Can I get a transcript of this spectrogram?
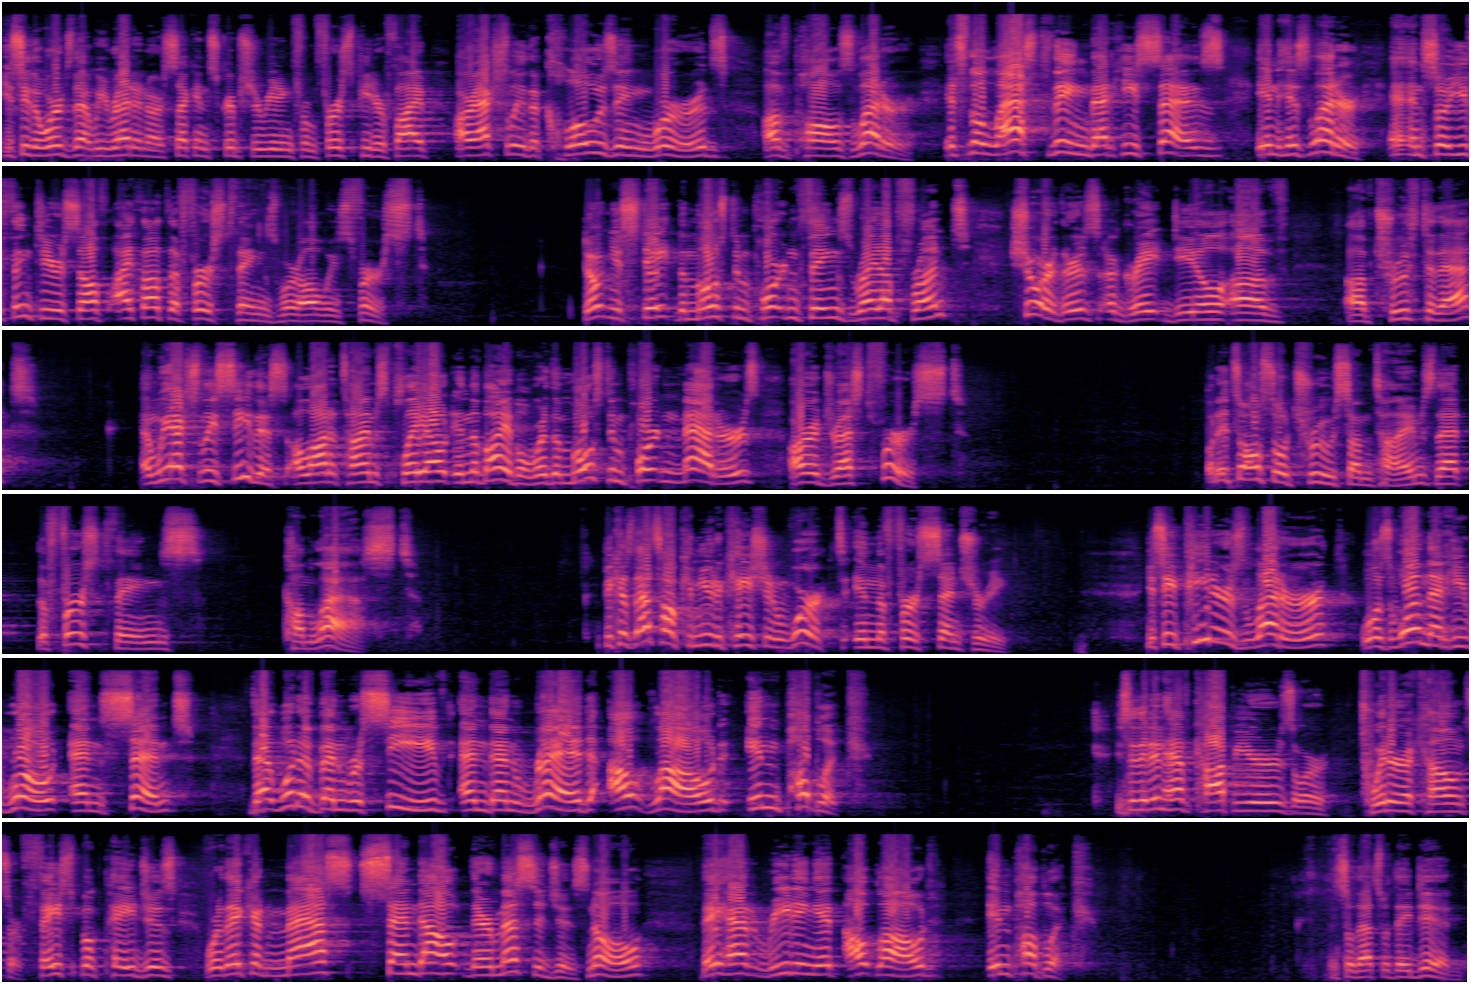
You see, the words that we read in our second scripture reading from 1 Peter 5 are actually the closing words of Paul's letter. It's the last thing that he says in his letter. And so you think to yourself, I thought the first things were always first. Don't you state the most important things right up front? Sure, there's a great deal of, of truth to that. And we actually see this a lot of times play out in the Bible, where the most important matters are addressed first. But it's also true sometimes that the first things come last. Because that's how communication worked in the first century. You see, Peter's letter was one that he wrote and sent that would have been received and then read out loud in public. You see, they didn't have copiers or Twitter accounts or Facebook pages where they could mass send out their messages. No, they had reading it out loud in public. And so that's what they did.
